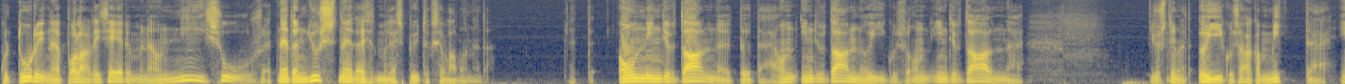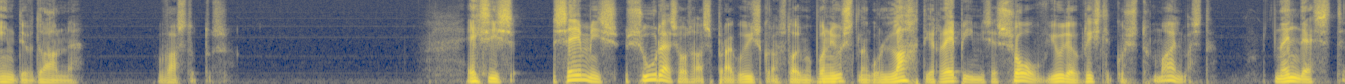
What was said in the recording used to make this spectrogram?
kultuuriline polariseerimine on nii suur, et need on just need asjad, millest püütakse vabaneda. et on individuaalne tõde, on individuaalne õigus, on individuaalne just nimelt õigus, aga mitte individuaalne vastutus ehk siis see, mis suures osas praegu ühiskonnas toimub, on just nagu lahtirebimise soov juudeokristlikust maailmast. Nendest,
